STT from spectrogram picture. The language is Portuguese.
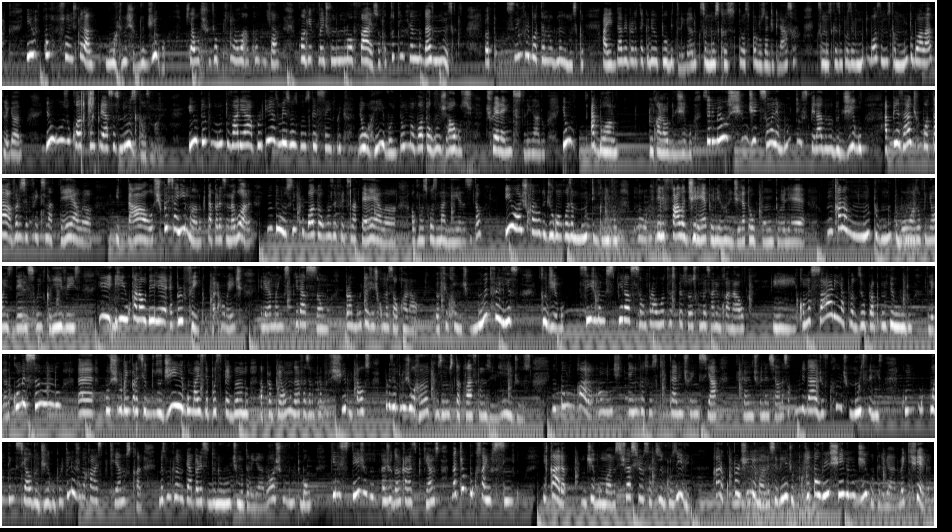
E eu sou inspirado muito no estilo do Digo, que é o estilo de opinião comentário. Com a gameplay de fundo no lo-fi, só que eu tô tentando mudar as músicas. Eu tô sempre botando alguma música aí da biblioteca do YouTube, tá ligado? Que são músicas que você pode usar de graça. Que são músicas, inclusive, muito boas. Tem música muito boa lá, tá ligado? E eu uso quase sempre essas músicas, mano. E eu tento muito variar, porque as mesmas músicas sempre é horrível. Então eu boto alguns jogos diferentes, tá ligado? Eu adoro o canal do Digo. Seria meu estilo de edição, ele é muito inspirado no do Digo. Apesar de botar vários efeitos na tela e tal. Tipo esse aí, mano, que tá aparecendo agora. Então eu sempre boto alguns efeitos na tela, algumas coisas maneiras e tal. E eu acho o canal do Digo uma coisa muito incrível. Ele fala direto, ele é direto ao ponto, ele é um cara muito, muito bom. As opiniões dele são incríveis. E, e o canal dele é, é, perfeito, cara. Realmente, ele é uma inspiração para muita gente começar o canal. Eu fico realmente muito feliz que eu digo seja uma inspiração para outras pessoas começarem um canal e começarem a produzir o próprio conteúdo, tá ligado? Começando é, com um estilo bem parecido do Digo, mas depois pegando a própria onda, né? fazendo o próprio estilo e tal. Por exemplo, o Johan, que usa música clássica nos vídeos. Então, cara, realmente tem pessoas que querem diferenciar, que querem diferenciar nessa comunidade. Eu fico realmente muito feliz com o potencial do Digo, porque ele ajuda canais pequenos, cara. Mesmo que eu não tenha aparecido no último, tá ligado? Eu acho muito bom que ele esteja ajudando canais pequenos. Daqui a pouco saiu 5. E, cara, digo, mano, se estiver assistindo isso aqui, inclusive, cara, compartilhe, mano, esse vídeo, porque talvez chegue no Digo, tá ligado? Vai que chega.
